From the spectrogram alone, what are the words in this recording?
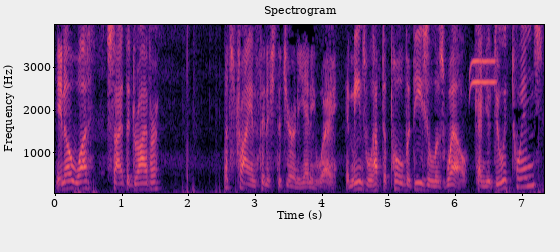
You know what? sighed the driver. Let's try and finish the journey anyway. It means we'll have to pull the diesel as well. Can you do it, twins?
